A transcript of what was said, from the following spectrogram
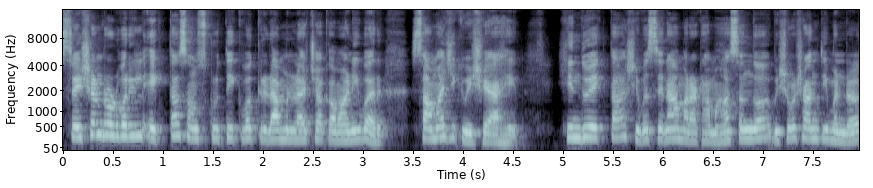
स्टेशन रोडवरील एकता सांस्कृतिक व क्रीडा मंडळाच्या कमानीवर सामाजिक विषय आहे. हिंदू एकता शिवसेना मराठा महासंघ विश्वशांती मंडळ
